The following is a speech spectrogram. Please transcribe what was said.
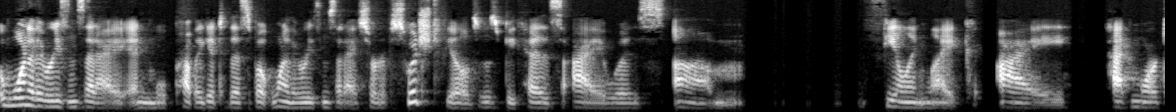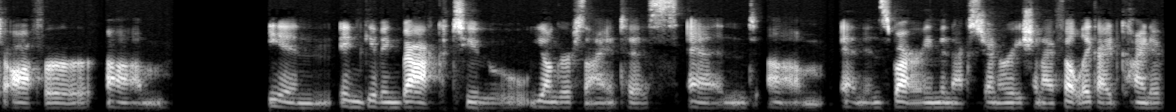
one of the reasons that I and we'll probably get to this, but one of the reasons that I sort of switched fields was because I was um, feeling like I had more to offer um, in in giving back to younger scientists and um, and inspiring the next generation. I felt like I'd kind of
